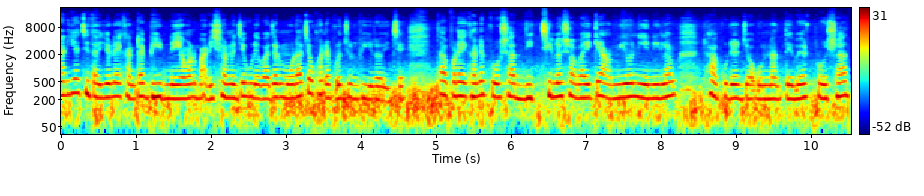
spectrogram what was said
দাঁড়িয়ে আছি, তাই জন্য এখানটায় ভিড় নেই। আমার বাড়ির সামনে যে উড়ে বাজার মোড় আছে, ওখানে প্রচুর ভিড় হয়েছে তারপরে এখানে প্রসাদ দিচ্ছিল সবাইকে, আমিও নিয়ে নিলাম ঠাকুরের জগন্নাথ দেবের প্রসাদ।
